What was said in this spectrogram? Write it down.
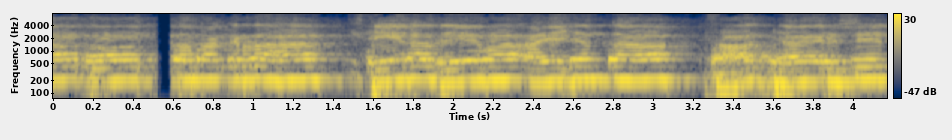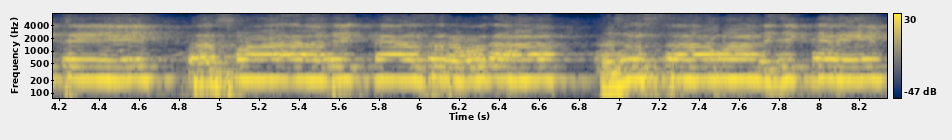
ప్రజాతోత్తమకృతః తేన దేవ అయజంత. సాధ్యార్షేతే తస్మాదిజ్ఞా సర్వదః. రజస్తామా నిజిగ్నరే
